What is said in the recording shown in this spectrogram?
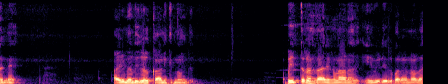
തന്നെ അഴിമതികൾ കാണിക്കുന്നുണ്ട്. അപ്പോൾ ഇത്തരം കാര്യങ്ങളാണ് ഈ വീഡിയോയിൽ പറയാനുള്ളത്.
